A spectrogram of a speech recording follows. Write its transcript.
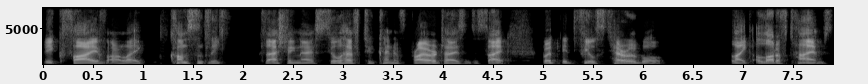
big five are like constantly clashing and I still have to kind of prioritize and decide. But it feels terrible, like a lot of times.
